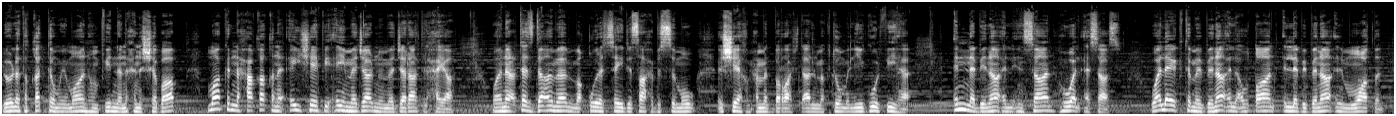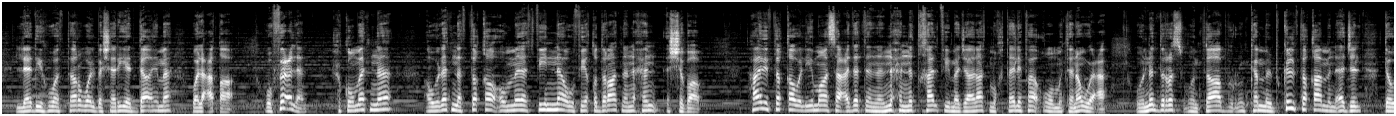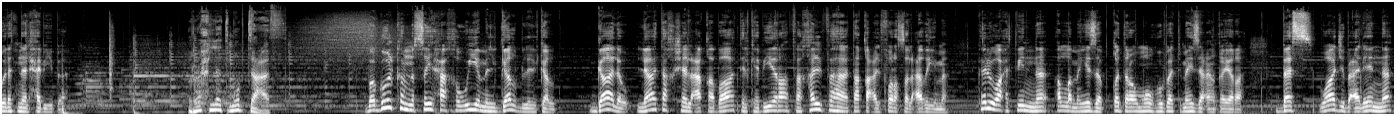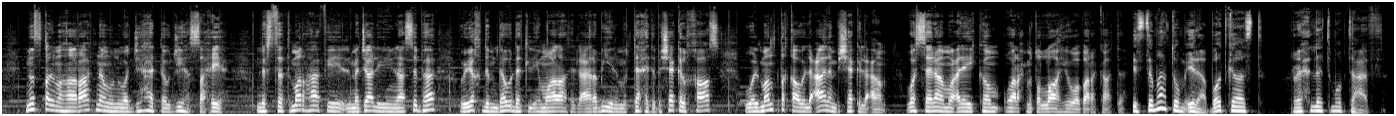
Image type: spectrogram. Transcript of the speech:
لولا تقدم إيمانهم فينا نحن الشباب ما كنا حققنا أي شيء في أي مجال من مجالات الحياة. وأنا أعتز دائما بمقولة سيدي صاحب السمو الشيخ محمد بن راشد آل المكتوم اللي يقول فيها إن بناء الإنسان هو الأساس ولا يكتمل بناء الأوطان إلا ببناء المواطن الذي هو الثروة البشرية الدائمة والعطاء. وفعلا حكومتنا أولتنا الثقة وأمنت فينا وفي قدراتنا نحن الشباب. هذه الثقة والإيمان ساعدتنا أن نحن ندخل في مجالات مختلفة ومتنوعة وندرس ونثابر ونكمل بكل ثقة من أجل دولتنا الحبيبة. رحلة مبتعث. بقولكم نصيحة خوية من القلب للقلب. قالوا لا تخشى العقبات الكبيرة فخلفها تقع الفرص العظيمة. كل واحد فينا الله ميزه بقدرة وموهبة تميزه عن غيره. بس واجب علينا نصقل مهاراتنا ونوجهها التوجيه الصحيح. نستثمرها في المجال اللي يناسبها ويخدم دولة الإمارات العربية المتحدة بشكل خاص والمنطقة والعالم بشكل عام. والسلام عليكم ورحمة الله وبركاته. استمعتم إلى بودكاست رحلة مبتعث.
